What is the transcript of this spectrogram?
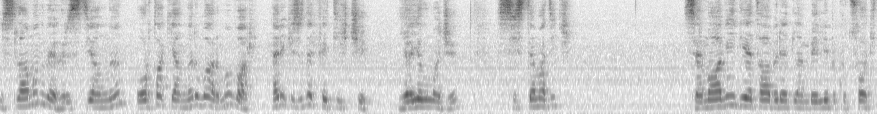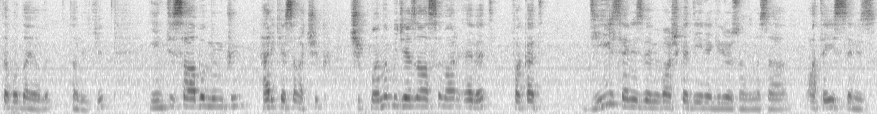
İslam'ın ve Hristiyanlığın ortak yanları var mı? Var. Her ikisi de fetihçi, yayılmacı, sistematik, semavi diye tabir edilen belli bir kutsal kitaba dayalı tabii ki. İntisabı mümkün, herkese açık. Çıkmanın bir cezası var, evet. Fakat değilseniz ve bir başka dine giriyorsanız mesela ateistseniz,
